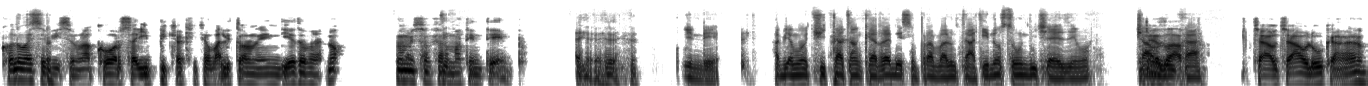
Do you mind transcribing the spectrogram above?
Quando mai si è visto in una corsa ippica che i cavalli tornano indietro? No, non mi sono fermato in tempo. Quindi abbiamo citato anche il re dei sopravvalutati, il nostro undicesimo. Ciao Esatto. Luca. Ciao, ciao Luca, eh?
